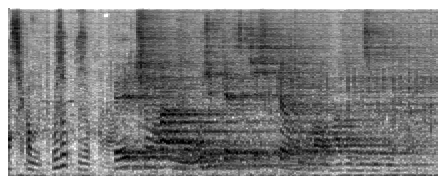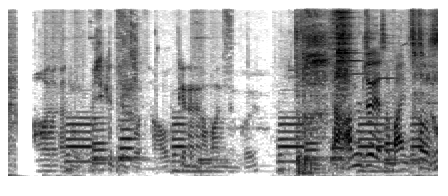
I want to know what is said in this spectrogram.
아 잠깐만 보석 부족하다 대충 한 50개에서 70개 정도만 가지고 거야 아 나는 50개 들고 왔어 9개는 남았는걸 야 암주에서 많이 쳐졌어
